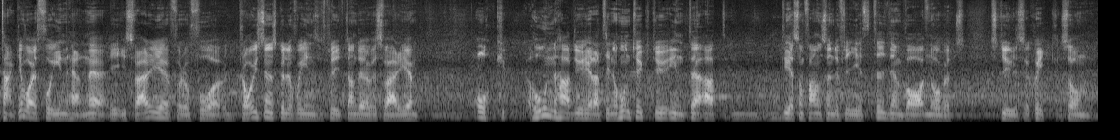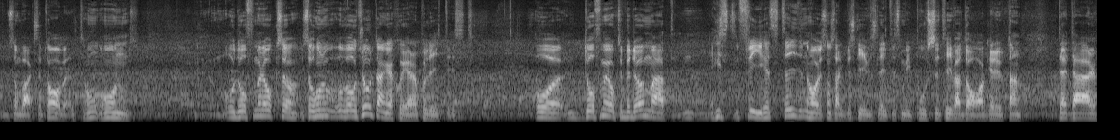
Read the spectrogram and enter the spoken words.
Tanken var att få in henne i, i Sverige för att få Preussen skulle få inflytande över Sverige. Och hon hade ju hela tiden, hon tyckte ju inte att det som fanns under frihetstiden var något styrelseskick som, som var acceptabelt. Hon, hon, och då får man också, så hon var otroligt engagerad politiskt. Och då får man också bedöma att frihetstiden har ju som sagt beskrivits lite som i positiva dagar utan där, där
